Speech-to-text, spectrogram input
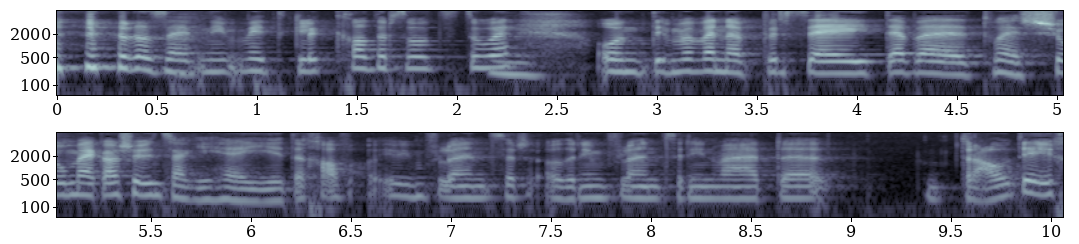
das hat nicht mit Glück oder so zu tun. Mhm. Und immer wenn jemand sagt, eben, du hast schon mega schön, sage ich, hey, jeder kann Influencer oder Influencerin werden, trau dich,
